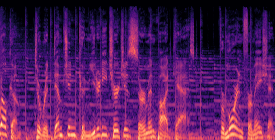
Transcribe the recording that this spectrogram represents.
Welcome to Redemption Community Church's Sermon Podcast. For more information,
